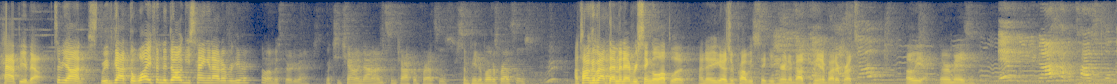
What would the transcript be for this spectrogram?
happy about, to be honest. We've got the wife and the doggies hanging out over here. Hello, Miss Dirty Max. What you chowing down on? Some chocolate pretzels? Some peanut butter pretzels? I talk about them in every single upload. I know you guys are probably sick of hearing about the peanut butter pretzels. Oh yeah, they're amazing. If you do not have a Costco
